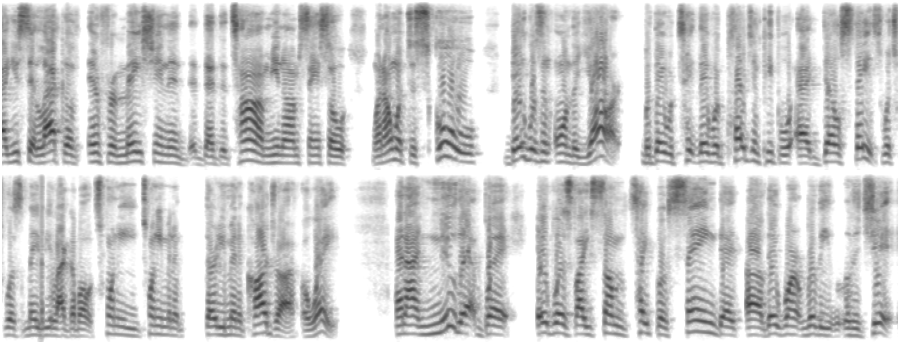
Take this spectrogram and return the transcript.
like you said, lack of information and at the time, you know, what I'm saying. So when I went to school, they wasn't on the yard, but they would take they were pledging people at Del States, which was maybe like about 20 20 minute 30 minute car drive away. And I knew that, but it was like some type of saying that uh, they weren't really legit.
